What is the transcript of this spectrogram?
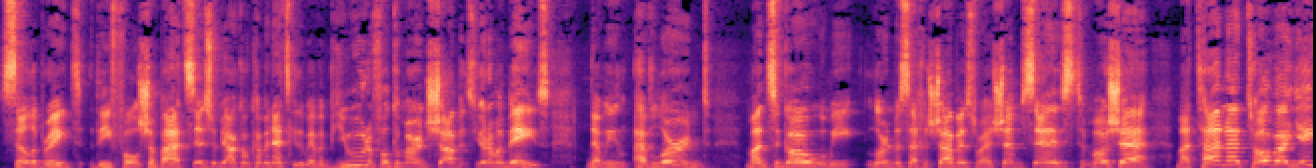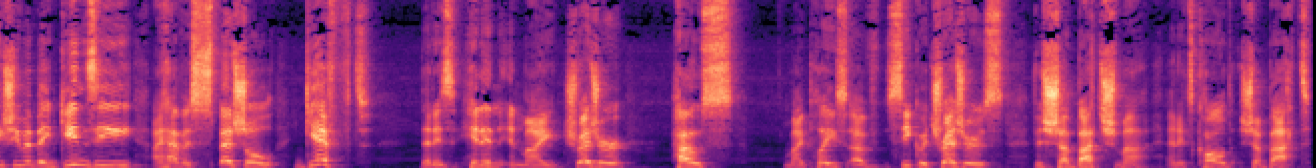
celebrate the full Shabbat. Says Rabbi Yaakov Kamenetsky that we have a beautiful Gemara in Shabbos, Yoram Beis, that we have learned months ago when we learned Masech Shabbos, where Hashem says to Moshe, Matana Tova Yeshiva Beit Ginzi, I have a special gift that is hidden in my treasure house, my place of secret treasures, the Shabbat Shema, and it's called Shabbat.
